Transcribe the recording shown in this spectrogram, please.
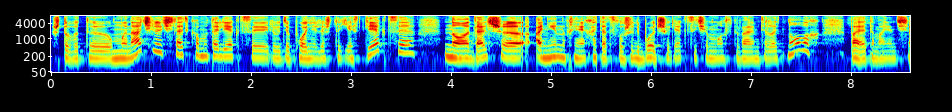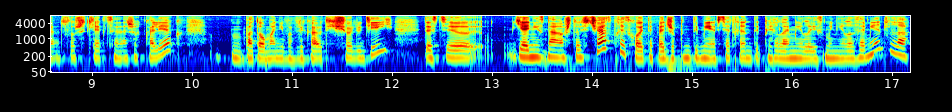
что вот мы начали читать кому-то лекции, люди поняли, что есть лекции, но дальше они, например, хотят слушать больше лекций, чем мы успеваем делать новых, поэтому они начинают слушать лекции наших коллег, потом они вовлекают еще людей. То есть э, я не знаю, что сейчас происходит, опять же, пандемия все тренды переломила, изменила, замедлила,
